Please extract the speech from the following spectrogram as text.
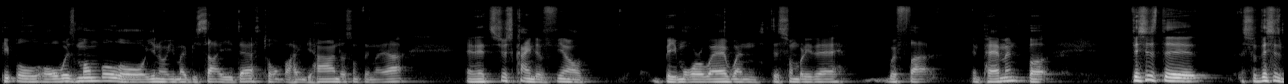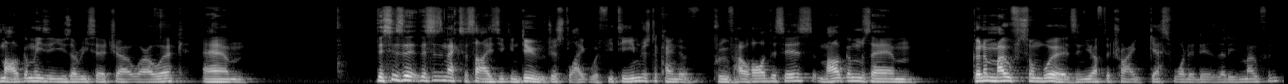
People always mumble, or, you know, you might be sat at your desk talking behind your hand or something like that. And it's just kind of, you know, be more aware when there's somebody there with that impairment. But this is the so this is Malcolm. He's a user researcher where I work. Um, this is a, this is an exercise you can do just like with your team, just to kind of prove how hard this is. Malcolm's um, going to mouth some words, and you have to try and guess what it is that he's mouthing.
